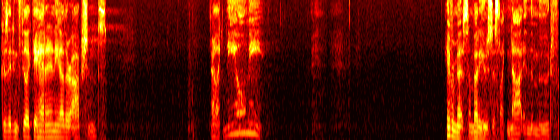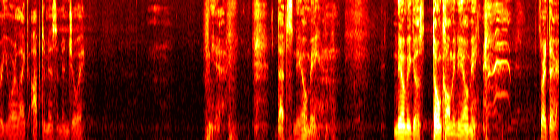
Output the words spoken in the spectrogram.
because they didn't feel like they had any other options. They're like, Naomi. You ever met somebody who's just like not in the mood for your like optimism and joy? yeah, that's Naomi. Naomi goes, Don't call me Naomi. it's right there.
